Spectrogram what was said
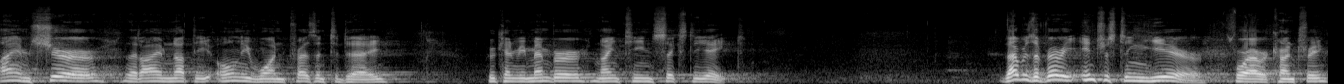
I am sure that I am not the only one present today who can remember 1968. That was a very interesting year for our country.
